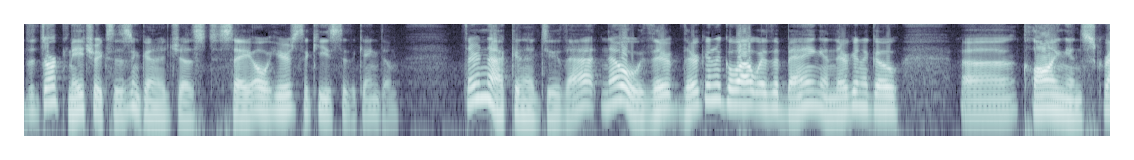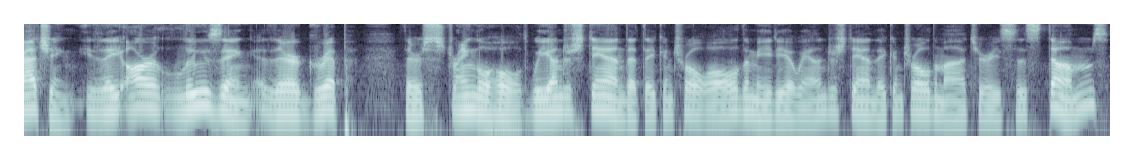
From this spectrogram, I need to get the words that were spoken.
The Dark Matrix isn't going to just say, "Oh, here's the keys to the kingdom." They're not going to do that. No, they're they're going to go out with a bang and they're going to go uh, clawing and scratching. They are losing their grip, their stranglehold. We understand that they control all the media. We understand they control the monetary systems.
